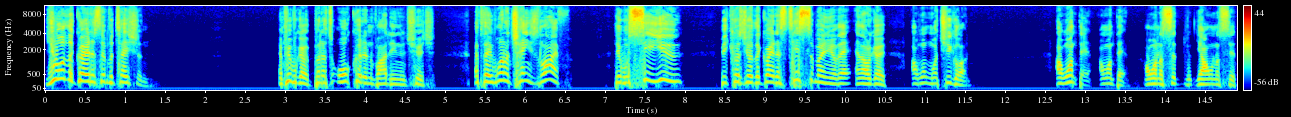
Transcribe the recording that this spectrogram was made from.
You're the greatest invitation. And people go, but it's awkward inviting them to church. If they want to change life, they will see you because you're the greatest testimony of that, and I'll go, I want what you got. I want that. I want that. I want to sit. Yeah, I want to sit.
